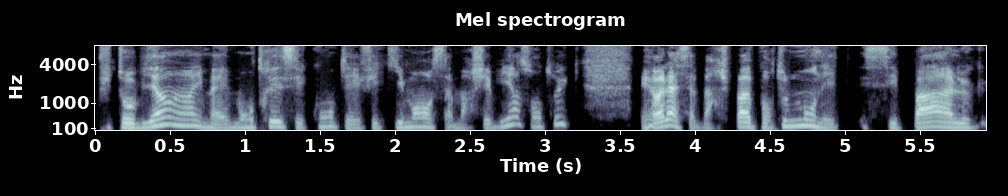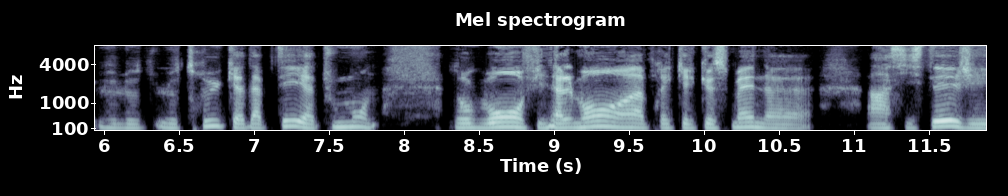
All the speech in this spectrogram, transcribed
plutôt bien. Hein. il m'avait montré ses comptes et effectivement ça marchait bien son truc. Mais voilà ça marche pas pour tout le monde et c'est pas le, le, le, truc adapté à tout le monde. Donc bon finalement hein, après quelques semaines euh, à insister, j'ai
